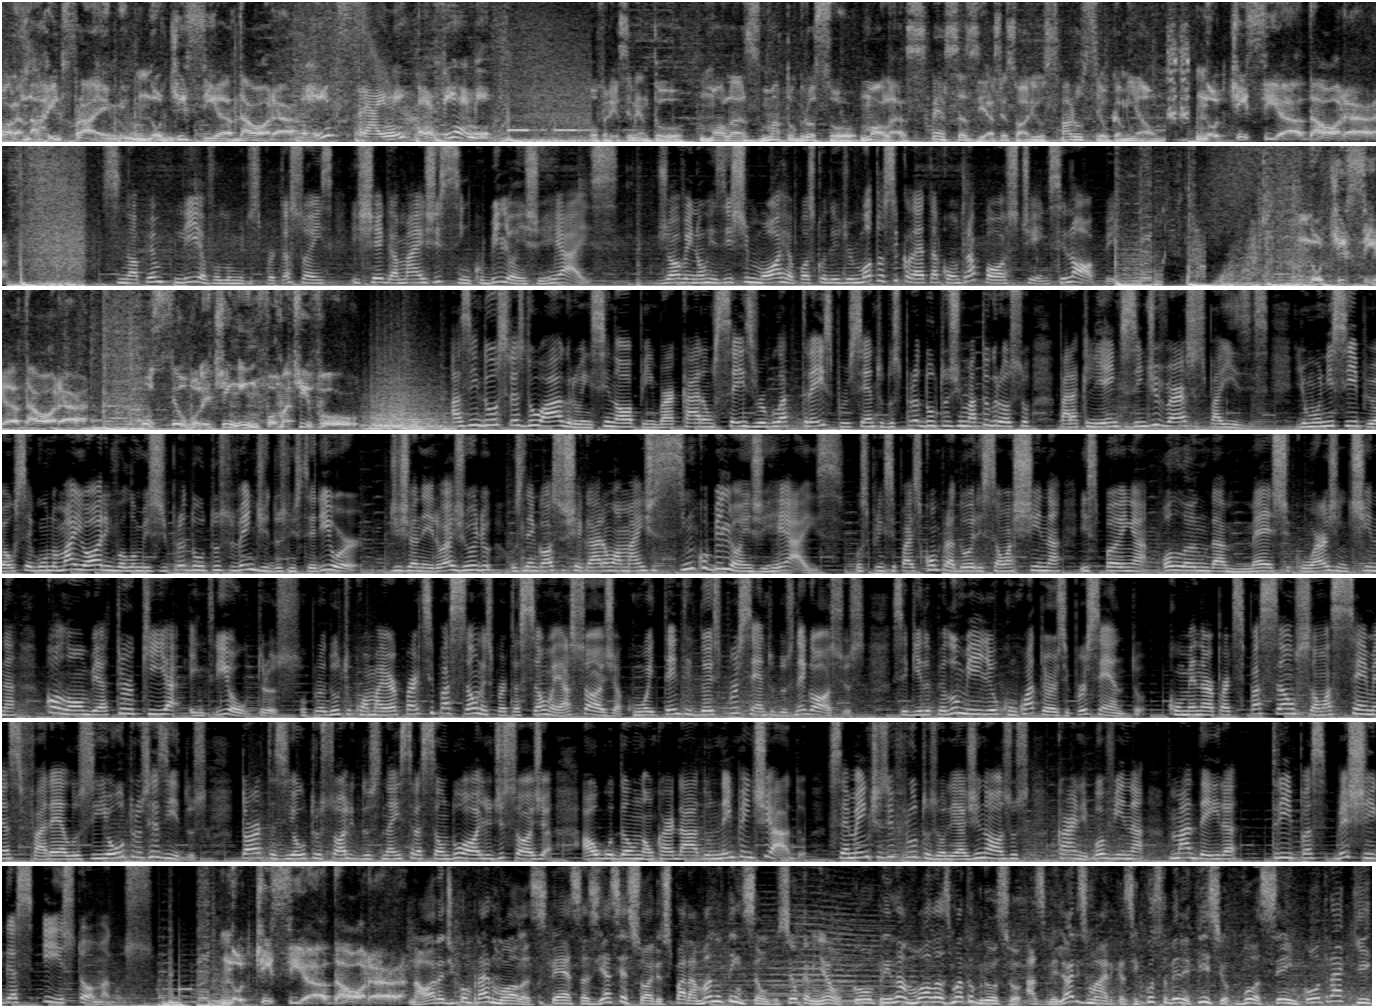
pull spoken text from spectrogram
Agora na Hits Prime. Notícia da hora. Hits Prime FM. Oferecimento: Molas Mato Grosso. Molas, peças e acessórios para o seu caminhão. Notícia da hora. Sinop amplia volume de exportações e chega a mais de 5 bilhões de reais. Jovem não resiste e morre após colidir motocicleta contra poste em Sinop. Notícia da hora. O seu boletim informativo. As indústrias do agro em Sinop embarcaram 6,3% dos produtos de Mato Grosso para clientes em diversos países, e o município é o segundo maior em volumes de produtos vendidos no exterior. De janeiro a julho, os negócios chegaram a mais de 5 bilhões de reais. Os principais compradores são a China, Espanha, Holanda, México, Argentina, Colômbia, Turquia, entre outros. O produto com a maior participação na exportação é a soja, com 82% dos negócios, seguido pelo milho, com 14%. Com menor participação são as sêmias, farelos e outros resíduos, tortas e outros sólidos na extração do óleo de soja, algodão não cardado nem penteado, sementes e frutos oleaginosos, carne bovina, madeira, tripas, bexigas e estômagos. Notícia da hora. Na hora de comprar molas, peças e acessórios para a manutenção do seu caminhão, compre na Molas Mato Grosso. As melhores marcas e custo-benefício você encontra aqui.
